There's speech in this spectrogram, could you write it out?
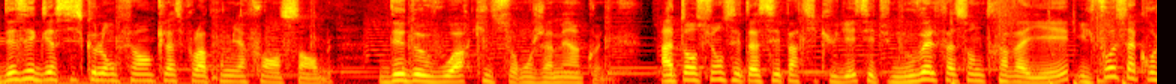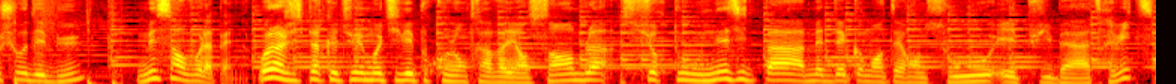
des exercices que l'on fait en classe pour la première fois ensemble, des devoirs qui ne seront jamais inconnus. Attention, c'est assez particulier, c'est une nouvelle façon de travailler. Il faut s'accrocher au début, mais ça en vaut la peine. Voilà, j'espère que tu es motivé pour que l'on travaille ensemble. Surtout, n'hésite pas à mettre des commentaires en dessous, et puis bah à très vite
